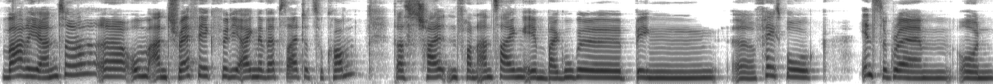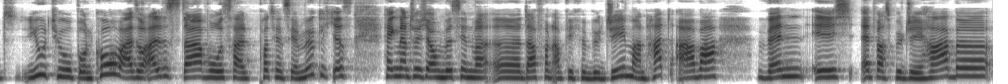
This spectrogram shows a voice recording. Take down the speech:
Variante, äh, um an Traffic für die eigene Webseite zu kommen. Das Schalten von Anzeigen eben bei Google, Bing, äh, Facebook, Instagram und YouTube und Co. Also alles da, wo es halt potenziell möglich ist. Hängt natürlich auch ein bisschen äh, davon ab, wie viel Budget man hat. Aber wenn ich etwas Budget habe,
